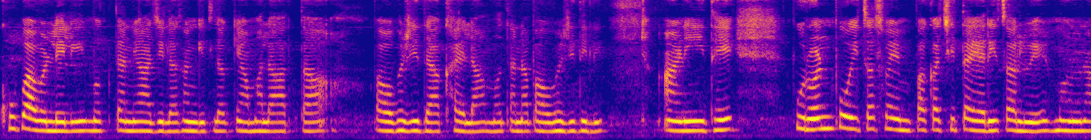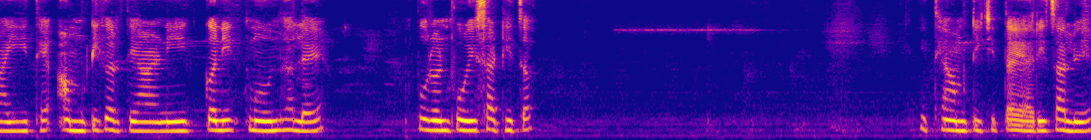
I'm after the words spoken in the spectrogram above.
खूप आवडलेली. मग त्यांनी आजीला सांगितलं की आम्हाला आत्ता पावभाजी द्या खायला. मग त्यांना पावभाजी दिली. आणि इथे पुरणपोळीचा स्वयंपाकाची तयारी चालू आहे. म्हणून आई इथे आमटी करते आणि कणिक मळून झालं आहे पुरणपोळीसाठीचं. इथे आमटीची तयारी चालू आहे.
